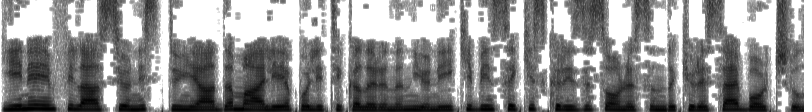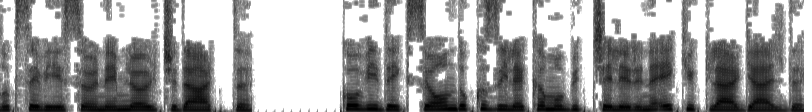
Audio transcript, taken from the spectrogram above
Yeni enflasyonist dünyada maliye politikalarının yönü 2008 krizi sonrasında küresel borçluluk seviyesi önemli ölçüde arttı. Covid-19 ile kamu bütçelerine ek yükler geldi.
